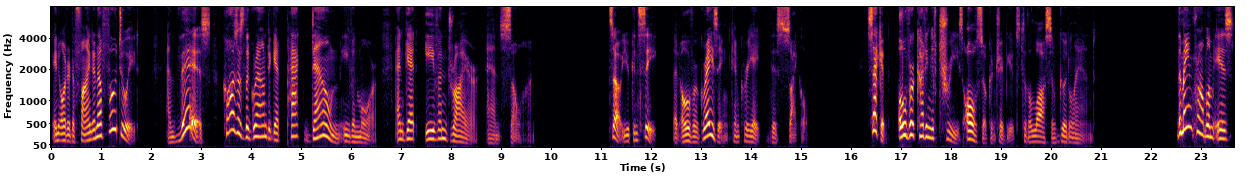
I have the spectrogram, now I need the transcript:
in order to find enough food to eat. And this causes the ground to get packed down even more and get even drier, and so on. So you can see that overgrazing can create this cycle. Second, overcutting of trees also contributes to the loss of good land. The main problem is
